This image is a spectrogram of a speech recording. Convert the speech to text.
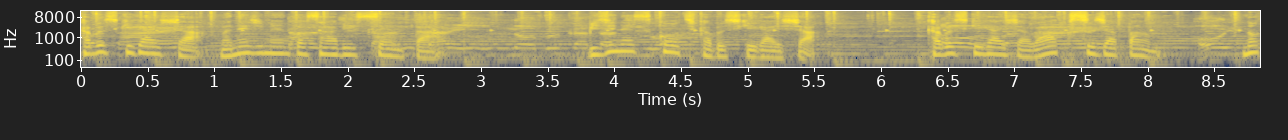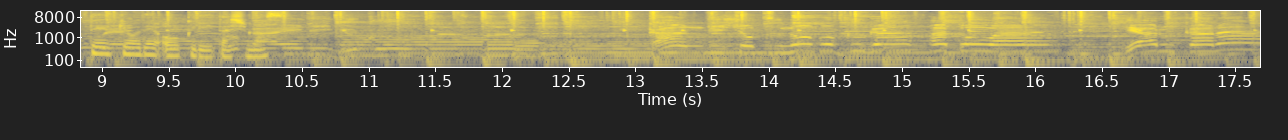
株式会社マネジメントサービスセンター。ビジネスコーチ株式会社。株式会社ワークスジャパンの提供でお送りいたします。管理職の僕があとはやるから。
